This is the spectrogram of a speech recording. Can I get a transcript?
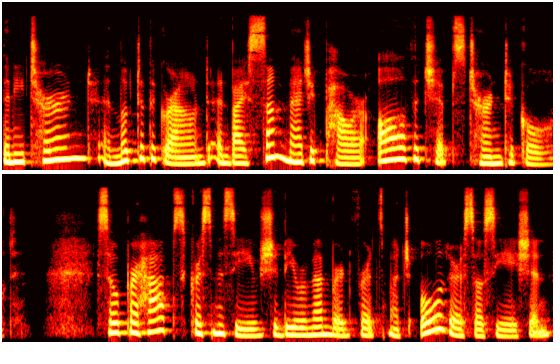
Then he turned and looked at the ground, and by some magic power, all the chips turned to gold. So perhaps Christmas Eve should be remembered for its much older association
